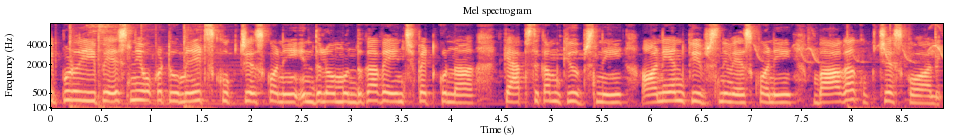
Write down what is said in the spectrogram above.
ఇప్పుడు ఈ పేస్ట్ని ఒక టూ మినిట్స్ కుక్ చేసుకొని ఇందులో ముందుగా వేయించి పెట్టుకున్న క్యాప్సికమ్ క్యూబ్స్ని ఆనియన్ క్యూబ్స్ని వేసుకొని బాగా కుక్ చేసుకోవాలి.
